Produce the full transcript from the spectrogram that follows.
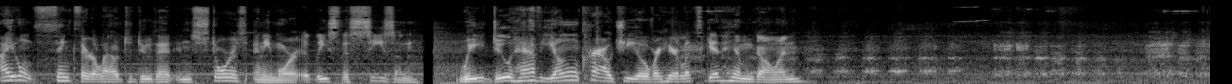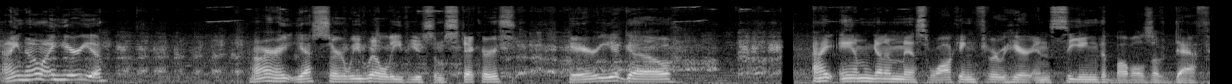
I don't think they're allowed to do that in stores anymore, at least this season. We do have young Crouchy over here. Let's get him going. I know, I hear you. All right, yes, sir, we will leave you some stickers. Here you go. I am gonna miss walking through here and seeing the bubbles of death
